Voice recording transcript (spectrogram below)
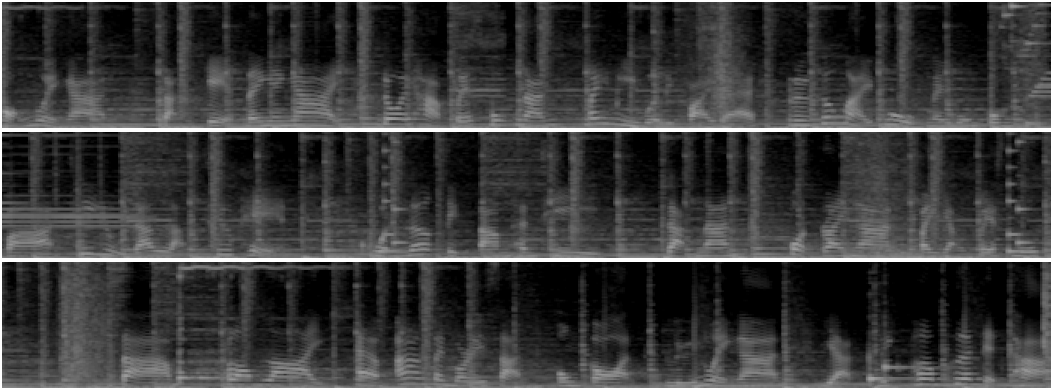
ของหน่วยงาน ควรเลิกติดตามทันที จากนั้นกดรายงานไปยัง Facebook 3. ปลอมไลน์แอบอ้างเป็นบริษัท องค์กร หรือหน่วยงาน อย่าคลิกเพิ่มเพื่อนเด็ดขาด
